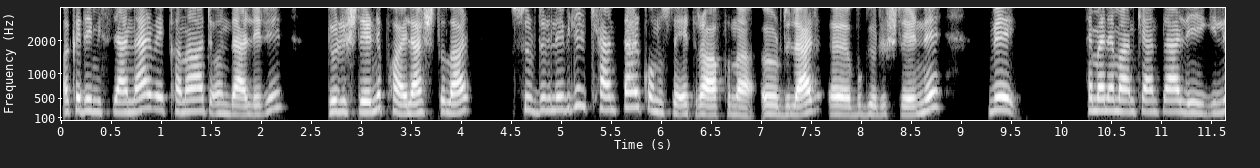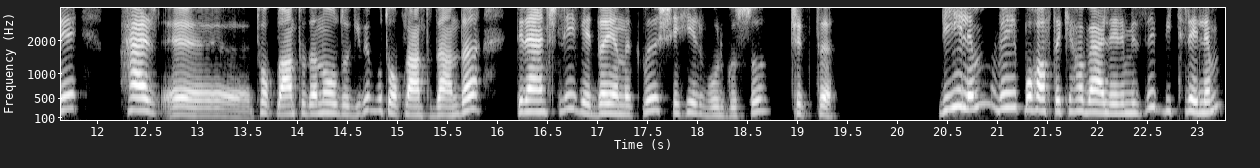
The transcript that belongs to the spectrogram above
akademisyenler ve kanaat önderleri görüşlerini paylaştılar. Sürdürülebilir kentler konusu etrafına ördüler e, bu görüşlerini ve hemen hemen kentlerle ilgili her e, toplantıdan olduğu gibi bu toplantıdan da dirençli ve dayanıklı şehir vurgusu çıktı. Diyelim ve bu haftaki haberlerimizi bitirelim.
